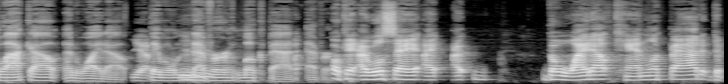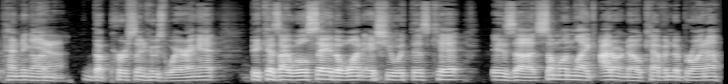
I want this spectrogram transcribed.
blackout and whiteout. Yeah, they will mm-hmm. never look bad ever. Okay, I will say I, I the whiteout can look bad depending on yeah. the person who's wearing it. Because I will say the one issue with this kit is uh, someone like I don't know Kevin De Bruyne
